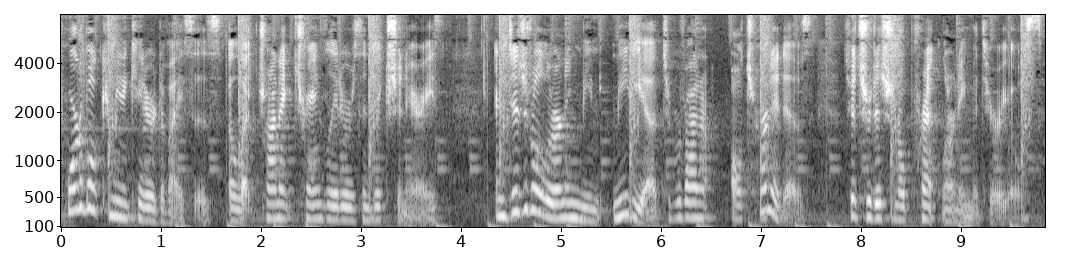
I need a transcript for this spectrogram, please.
portable communicator devices, electronic translators and dictionaries, and digital learning me- media to provide alternatives to traditional print learning materials.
